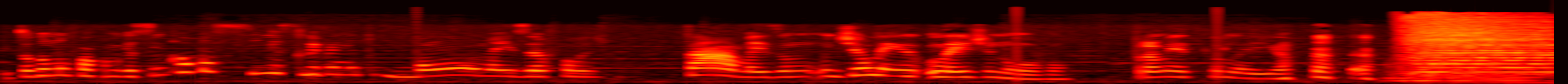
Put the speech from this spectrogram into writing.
E todo mundo fala comigo assim, como assim? Esse livro é muito bom, mas eu falei, tá, mas um, um dia eu leio, leio de novo. Prometo que eu leio.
